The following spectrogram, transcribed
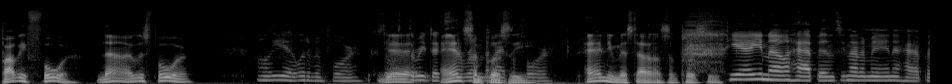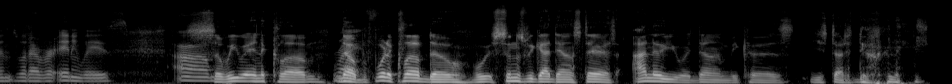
Probably four. No, it was four. Oh yeah, it would have been four because it was three dicks and in the some the night pussy. before. And you missed out on some pussy. Yeah, you know, it happens. You know what I mean? It happens. Whatever. Anyways, um, so we were in the club. No, before the club though, we, as soon as we got downstairs, I knew you were done because you started doing these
